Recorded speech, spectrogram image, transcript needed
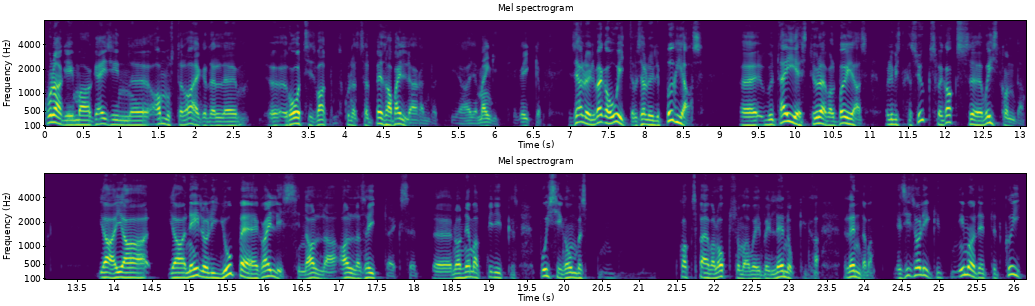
Kunagi ma käisin ammustel aegadel Rootsis vaatamas, kuidas seal pesapalli arendati ja, ja mängiti ja kõike. ja seal oli väga huvitav, seal oli põhjas, täiesti üleval põhjas, oli vist kas üks või kaks võistkonda. ja, ja, ja neil oli jube kallis sinna alla, alla sõita, eks, et noh, nemad pidid kas bussiga umbes kaks päeva loksuma või, või lennukiga lendama. ja siis oligi niimoodi, et, et kõik,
